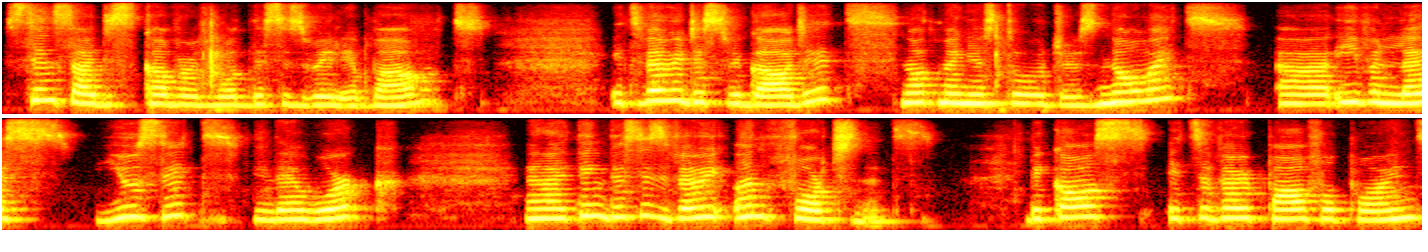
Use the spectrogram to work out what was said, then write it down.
since I discovered what this is really about. It's very disregarded. Not many astrologers know it, uh, even less use it in their work. And I think this is very unfortunate because it's a very powerful point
